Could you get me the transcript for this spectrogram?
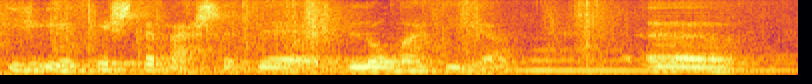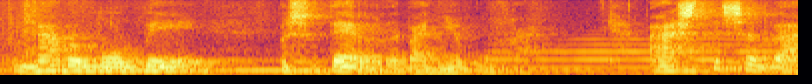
I aquesta raça de, de domàtica eh, anava molt bé per la terra de Banya Bufar. Hasta se va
